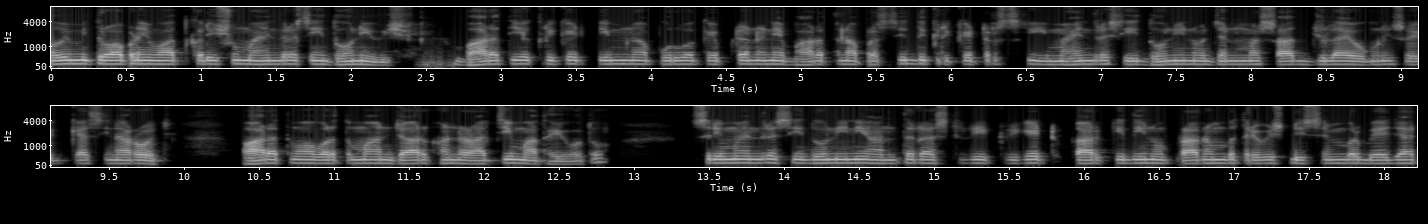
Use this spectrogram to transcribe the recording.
હવે મિત્રો આપણે વાત કરીશું મહેન્દ્રસિંહ ધોની વિશે. ભારતીય ક્રિકેટ ટીમના પૂર્વ કેપ્ટન અને ભારતના પ્રસિદ્ધ ક્રિકેટર શ્રી મહેન્દ્રસિંહ ધોનીનો જન્મ સાત જુલાઈ ઓગણીસો એક્યાસીના રોજ ભારતમાં વર્તમાન ઝારખંડ રાંચીમાં થયો હતો. શ્રી મહેન્દ્રસિંહ ધોનીની આંતરરાષ્ટ્રીય ક્રિકેટ કારકિર્દીનો પ્રારંભ ત્રેવીસ ડિસેમ્બર બે હજાર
